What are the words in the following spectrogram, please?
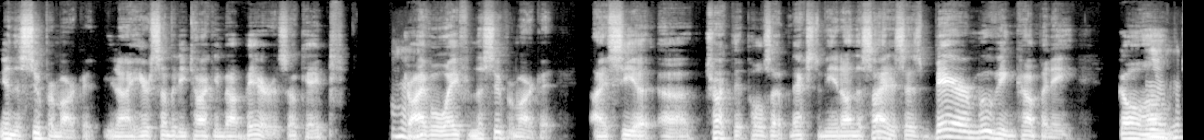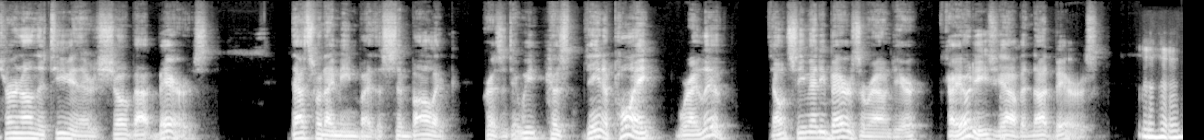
in the supermarket. You know, I hear somebody talking about bears. Okay, mm-hmm. drive away from the supermarket. I see a, a, truck that pulls up next to me, and on the side it says Bear Moving Company. Go home, mm-hmm. turn on the TV, and there's a show about bears. That's what I mean by the symbolic present we because Dana Point, where I live, don't see many bears around here. Coyotes, yeah, but not bears. Mm-hmm.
